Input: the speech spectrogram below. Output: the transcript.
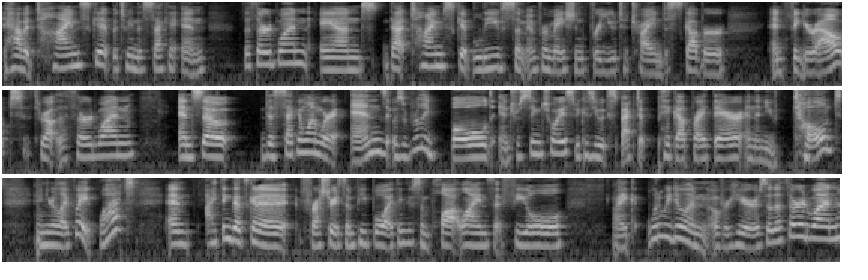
have a time skip between the second and the third one, and that time skip leaves some information for you to try and discover and figure out throughout the third one. And so the second one where it ends, it was a really bold, interesting choice because you expect to pick up right there and then you don't. And you're like, wait, what? And I think that's gonna frustrate some people. I think there's some plot lines that feel like, what are we doing over here? So the third one,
